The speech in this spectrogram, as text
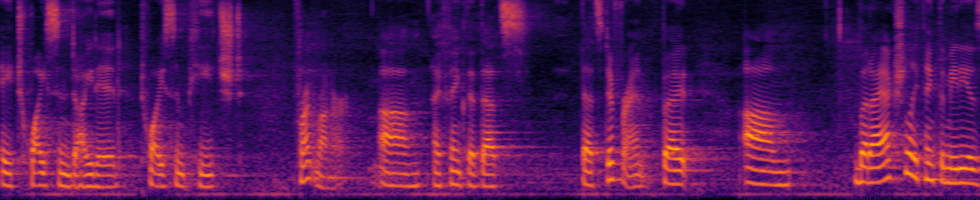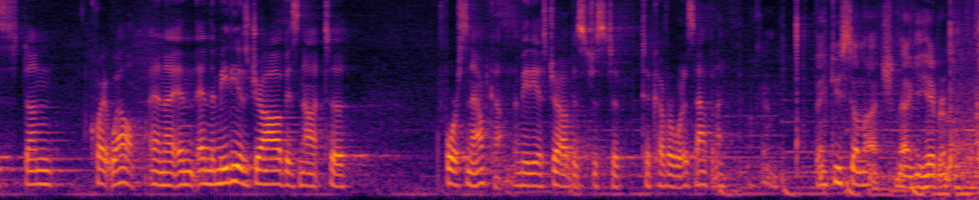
a twice indicted, twice impeached frontrunner. Um, I think that that's, that's different, but, um, but I actually think the media's done quite well, and, and, and the media's job is not to force an outcome. The media's job is just to, to cover what is happening. Okay. Thank you so much, Maggie Haberman.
